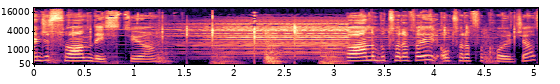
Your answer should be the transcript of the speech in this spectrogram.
Bence soğan da istiyor. Soğanı bu tarafa değil o tarafa koyacağız.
